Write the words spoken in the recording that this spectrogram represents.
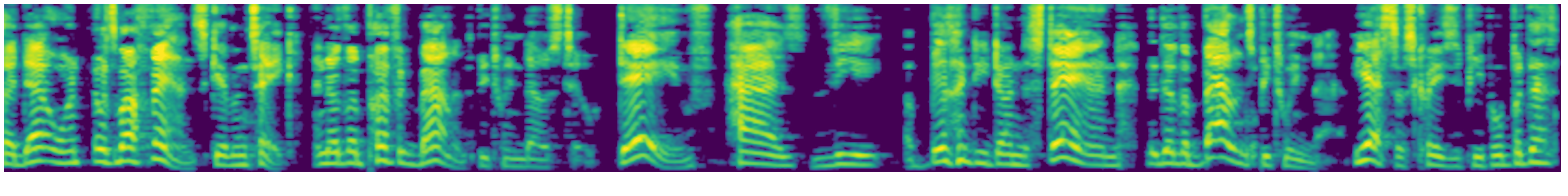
heard that one, it was about fans, give and take. And there's a perfect balance between those two. Dave has the ability to understand that there's a balance between that. Yes, there's crazy people, but there's,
